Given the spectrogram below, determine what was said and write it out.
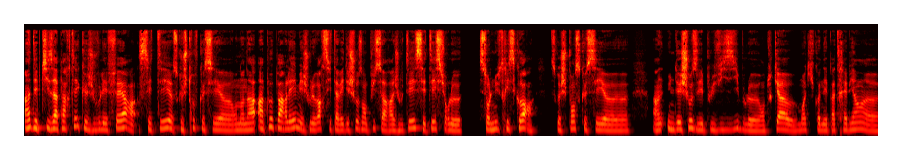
Un des petits apartés que je voulais faire, c'était euh, ce que je trouve que c'est, euh, on en a un peu parlé, mais je voulais voir si tu avais des choses en plus à rajouter. C'était sur le sur le Nutri-Score, parce que je pense que c'est euh, un, une des choses les plus visibles, en tout cas moi qui connais pas très bien euh,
